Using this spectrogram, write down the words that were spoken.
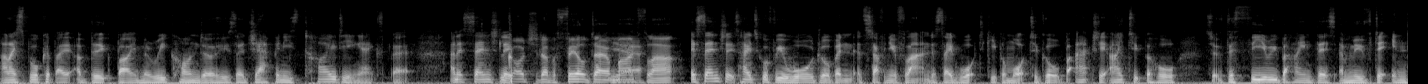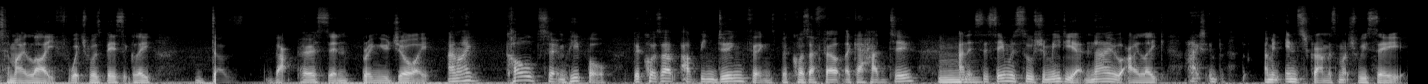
And I spoke about a book by Marie Kondo, who's a Japanese tidying expert. And essentially God should have a field day on my flat. Essentially, it's how to go through your wardrobe and stuff in your flat and decide what to keep and what to go. But actually, I took the whole sort of the theory behind this and moved it into my life, which was basically, does that person bring you joy? And I called certain people because I've, I've been doing things because I felt like I had to. And it's mm. the same with social media. Now I like, actually, I mean, Instagram, as much as we say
